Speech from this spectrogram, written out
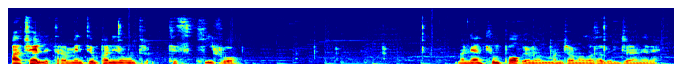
Ah, c'è letteralmente un panino contro... Che schifo. Ma neanche un Pokémon mangia una cosa del genere.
